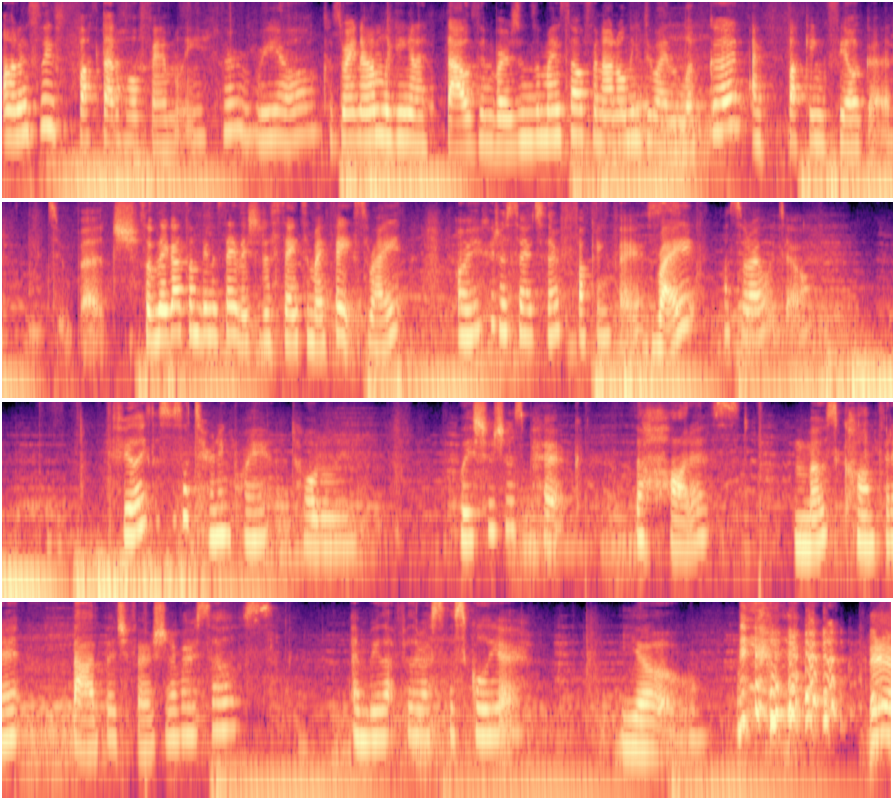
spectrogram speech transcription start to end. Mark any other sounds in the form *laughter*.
Honestly, fuck that whole family. For real. Because right now I'm looking at a thousand versions of myself, and not only do I look good, I fucking feel good. Too bitch. So if they got something to say, they should just say it to my face, right? Or you could just say it to their fucking face. Right? That's what I would do. I feel like this is a turning point. Totally. We should just pick the hottest, most confident, bad bitch version of ourselves and be that for the rest of the school year. Yo. *laughs*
